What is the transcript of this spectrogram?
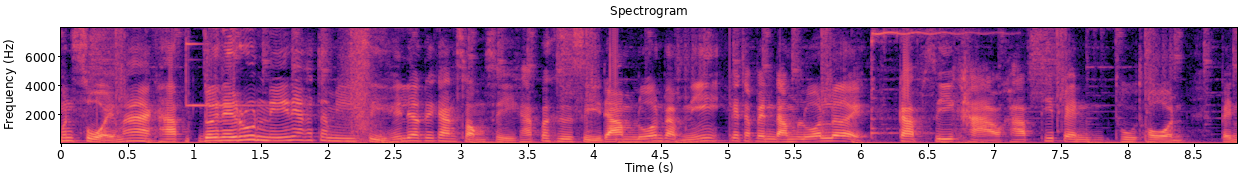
มันสวยมากครับ โดยในรุ่นนี้เนี่ยก็จะมีสีให้เลือกด้วยกัน 2 สีครับ ก็คือสีดำล้วนแบบนี้ก็จะเป็นดำล้วนเลย กับสีขาวครับ ที่เป็นทูโทน เป็น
